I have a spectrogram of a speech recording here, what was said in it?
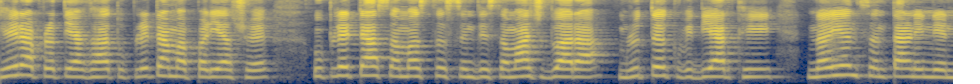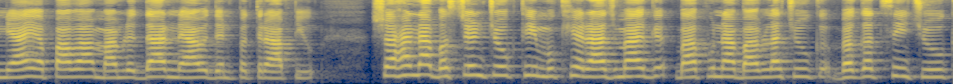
ઘેરા પ્રત્યાઘાત ઉપલેટામાં પડ્યા છે. ઉપલેટા સમસ્ત સિંધી સમાજ દ્વારા મૃતક વિદ્યાર્થી નયન સંતાણીને ન્યાય અપાવવા મામલતદારને આવેદનપત્ર આપ્યું. શહેરના બસ સ્ટેન્ડ ચોકથી મુખ્ય રાજમાર્ગ, બાપુના બાવલા ચોક, ભગતસિંહ ચોક,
